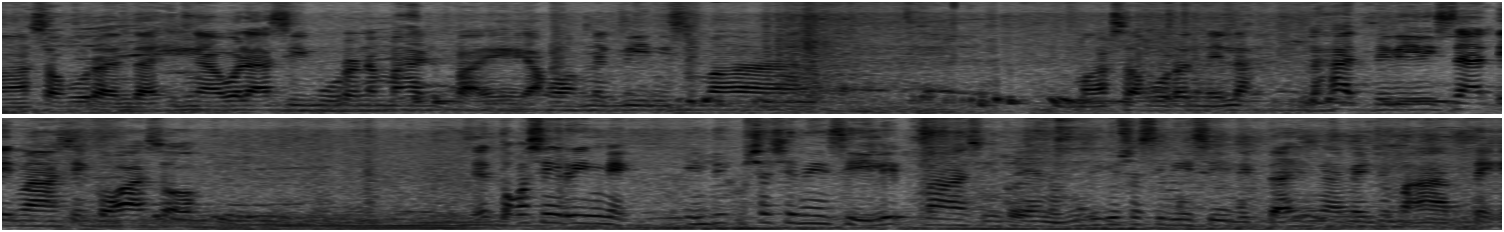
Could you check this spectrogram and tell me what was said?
mga sakuran. Dahil nga wala si mura ng mahal pa eh. Ako ang naglinis mga mga sakuran nila. Lahat nilinis natin mga singko kaso. Ito kasi ring neck, hindi ko siya sinisilip mga singko yan. Hindi ko siya sinisilip dahil nga medyo maarte.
